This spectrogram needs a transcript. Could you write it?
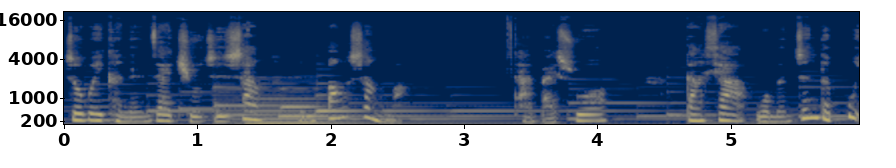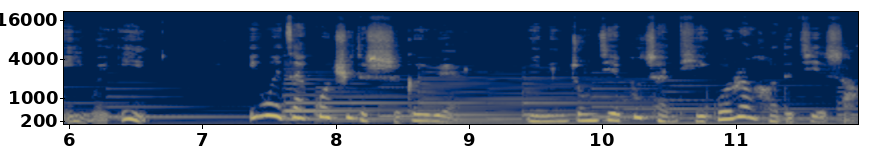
这位可能在求职上能帮上忙。坦白说，当下我们真的不以为意，因为在过去的十个月，移民中介不曾提过任何的介绍。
